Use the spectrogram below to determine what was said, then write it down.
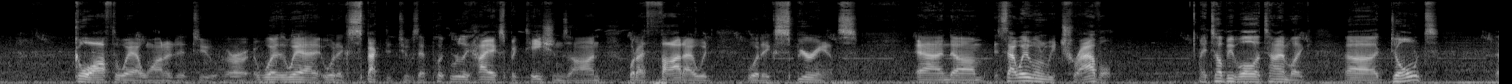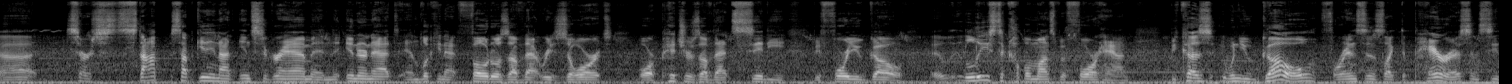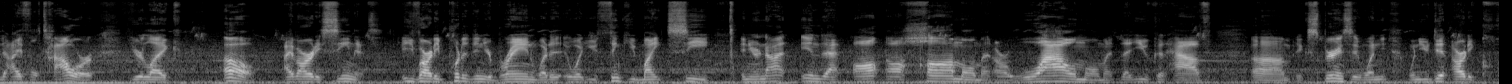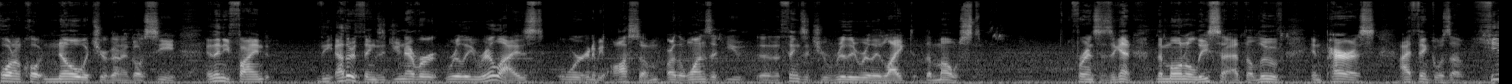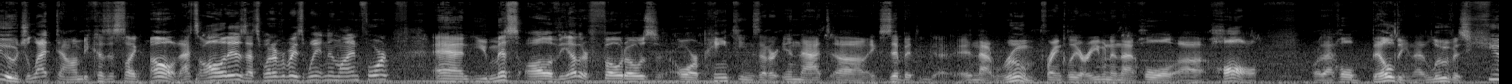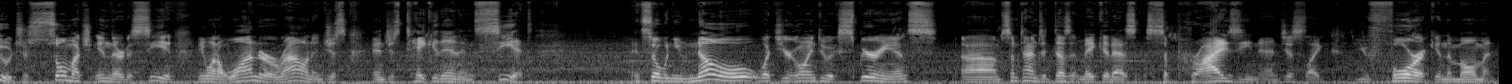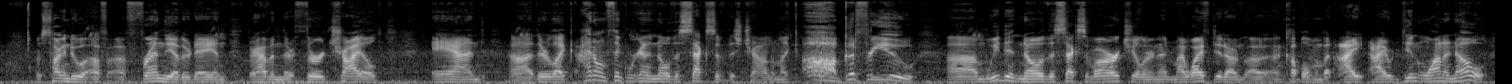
go off the way I wanted it to or the way I would expect it to because I put really high expectations on what I thought I would would experience. And um, it's that way when we travel. I tell people all the time like uh, don't uh, sir, stop stop getting on Instagram and the internet and looking at photos of that resort or pictures of that city before you go at least a couple months beforehand. Because when you go for instance like to Paris and see the Eiffel Tower you're like oh I've already seen it you've already put it in your brain what it, what you think you might see and you're not in that aha moment or wow moment that you could have um, experience it when when you didn't already quote unquote know what you're going to go see, and then you find the other things that you never really realized were going to be awesome are the ones that you uh, the things that you really really liked the most for instance, again, the Mona Lisa at the Louvre in Paris, I think was a huge letdown because it's like, oh, that's all it is. That's what everybody's waiting in line for, and you miss all of the other photos or paintings that are in that uh, exhibit uh, in that room, frankly, or even in that whole uh, hall or that whole building. That Louvre is huge. There's so much in there to see, and you want to wander around and just and just take it in and see it. And so when you know what you're going to experience um, sometimes it doesn't make it as surprising and just like euphoric in the moment. I was talking to a, a friend the other day, and they're having their third child, and uh, they're like, I don't think we're going to know the sex of this child. I'm like, oh, good for you. Um, we didn't know the sex of our children, and my wife did on, on a couple of them, but I, I didn't want to know.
